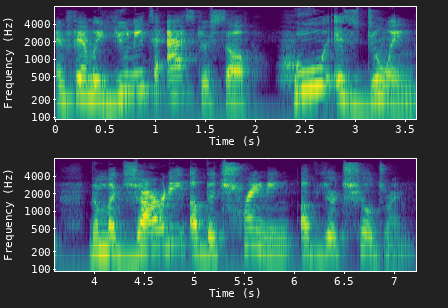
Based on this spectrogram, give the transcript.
And family, you need to ask yourself who is doing the majority of the training of your children?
